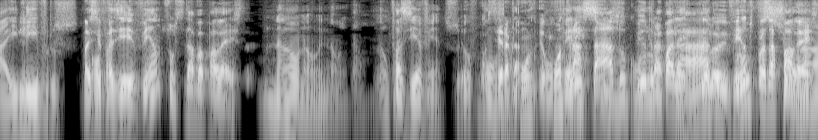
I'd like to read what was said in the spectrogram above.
Aí livros. Mas você fazia eventos ou você dava palestra? Não, não, não, não. Não fazia eventos. Eu você era con contratado pelo, contratado pelo evento para dar palestra.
